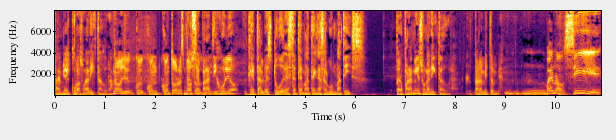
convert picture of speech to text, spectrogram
Para mí Cuba es una dictadura. No, yo con, con- con todo respeto. No sé para ti, Julio, que tal vez tú en este tema tengas algún matiz, pero para mí es una dictadura. Para mí también. Mm, Bueno, sí,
